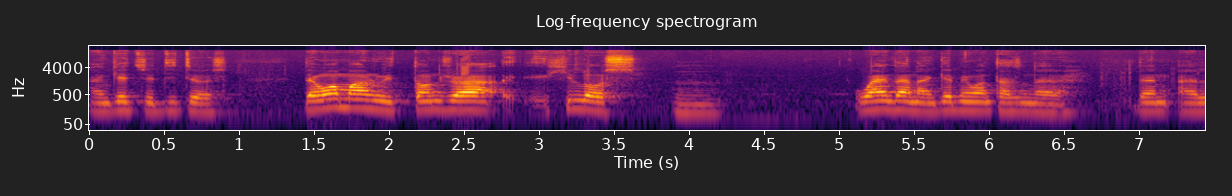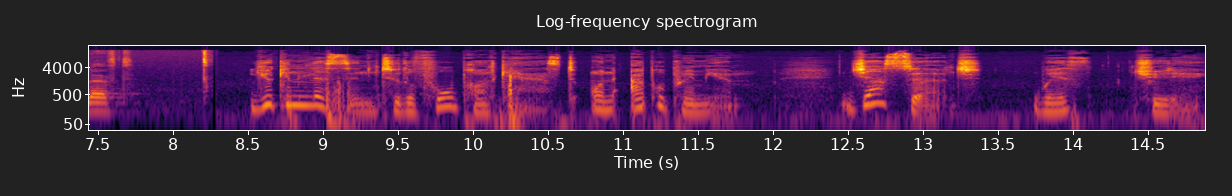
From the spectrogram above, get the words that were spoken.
and get your details. Then one man with Tundra, he lost. Hmm. Went down and gave me 1,000 naira. Then I left. You can listen to the full podcast on Apple Premium. Just search with Chude.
